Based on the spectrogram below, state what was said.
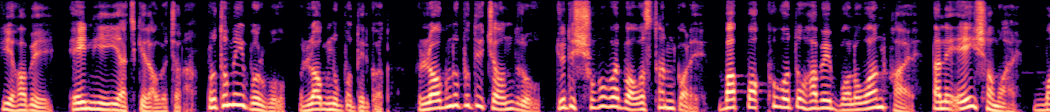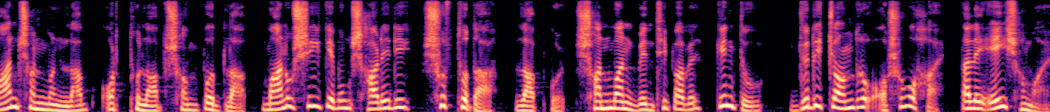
কি হবে? এই নিয়েই আজকের আলোচনা। প্রথমেই বলব লগ্নপতির কথা। লগ্নপতি চন্দ্র যদি শুভভাবে অবস্থান করে বা পক্ষগতভাবে বলবান হয়, তাহলে এই সময় মান সম্মান লাভ, অর্থ লাভ, সম্পদ লাভ, মানসিক এবং শারীরিক সুস্থতা লাভ কর সম্মান বৃদ্ধি পাবে। কিন্তু যদি চন্দ্র অশুভ হয়, তাহলে এই সময়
